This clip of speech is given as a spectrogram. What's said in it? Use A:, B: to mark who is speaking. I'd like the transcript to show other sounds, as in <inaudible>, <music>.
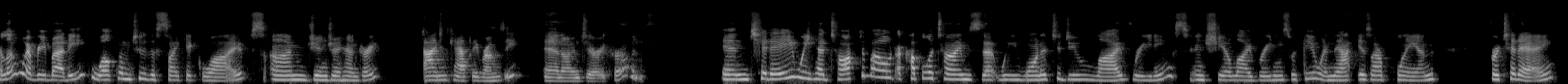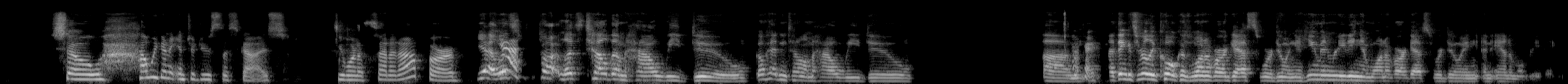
A: Hello, everybody. Welcome to the Psychic Wives. I'm Ginger Hendry.
B: I'm Kathy Rumsey.
C: And I'm Jerry Cronin.
A: And today we had talked about a couple of times that we wanted to do live readings and share live readings with you, and that is our plan for today. So, how are we going to introduce this, guys? Do you want to set it up or?
C: Yeah, let's yeah. Talk, let's tell them how we do. Go ahead and tell them how we do. Um, okay. I think it's really cool because one of our guests we're doing a human reading and one of our guests we're doing an animal reading.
